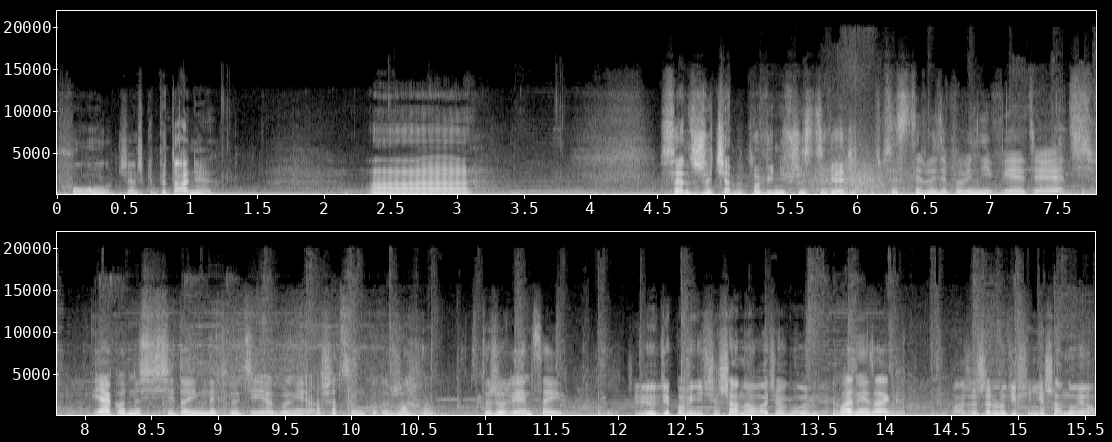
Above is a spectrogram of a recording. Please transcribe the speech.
Fu, ciężkie pytanie. Eee, sens życia by powinni wszyscy wiedzieć. Wszyscy ludzie powinni wiedzieć, jak odnosi się do innych ludzi i ogólnie o szacunku dużo, dużo więcej. Czyli ludzie powinni się szanować ogólnie. Dokładnie tak. Uważasz, że ludzie się nie szanują?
